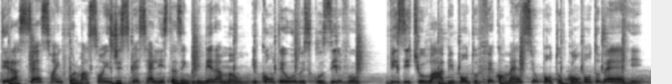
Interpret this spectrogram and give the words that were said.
Ter acesso a informações de especialistas em primeira mão e conteúdo exclusivo? Visite o lab.fecomércio.com.br.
